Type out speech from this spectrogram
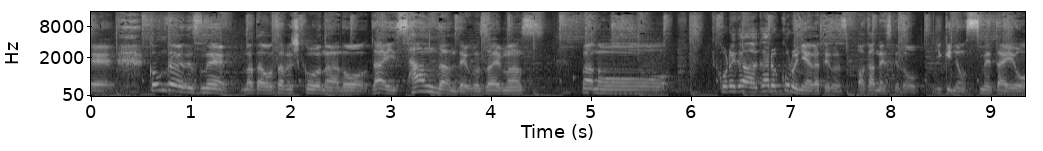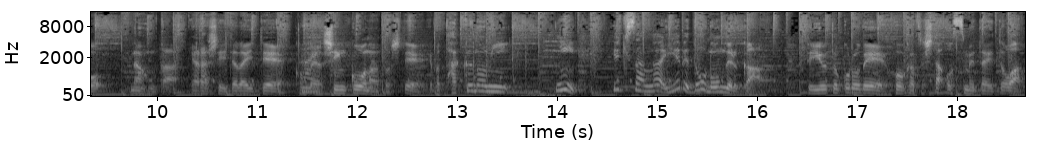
えー今回はですねまたお試しコーナーの第3弾でございます、まああのーこれが上がる頃に上がってくるかわかんないですけどゆきのおすすめ隊を何本かやらせていただいて今回は新コーナーとして、やっぱ宅飲みにゆきさんが家でどう飲んでるかっていうところでフォーカスしたおすすめ隊とは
